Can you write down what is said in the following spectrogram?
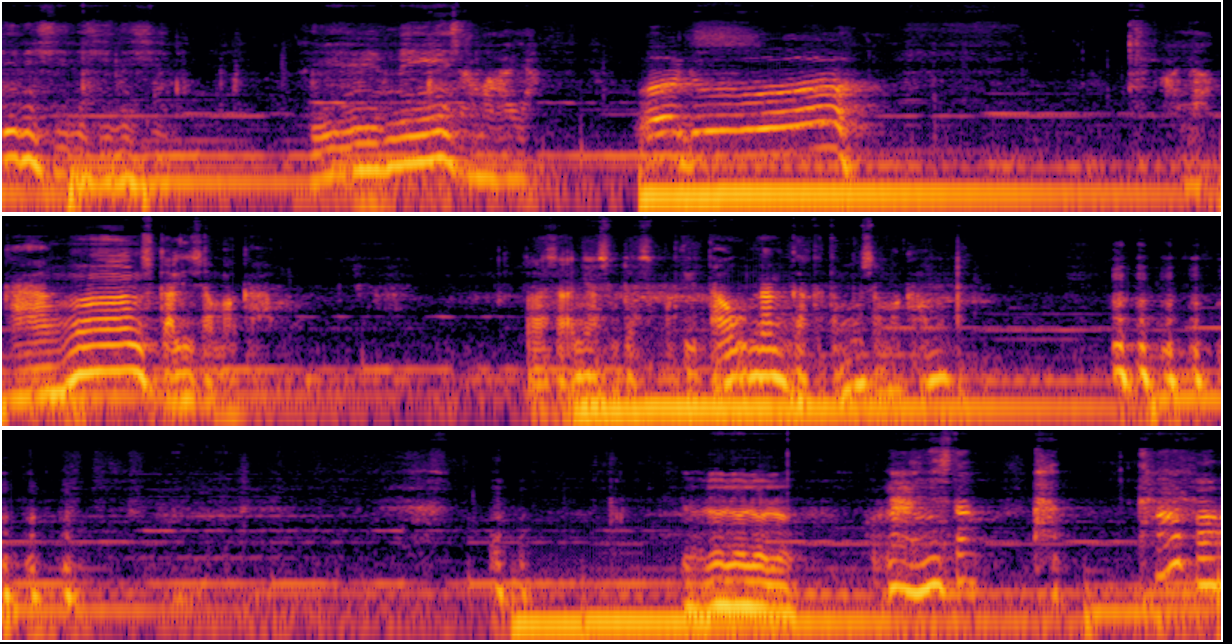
Sini, sini, sini, sini. Sini sama ayah. Waduh. Ayah kangen sekali sama kamu. Rasanya sudah seperti tahunan gak ketemu sama kamu. Loh. Kok nangis toh? Kenapa?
